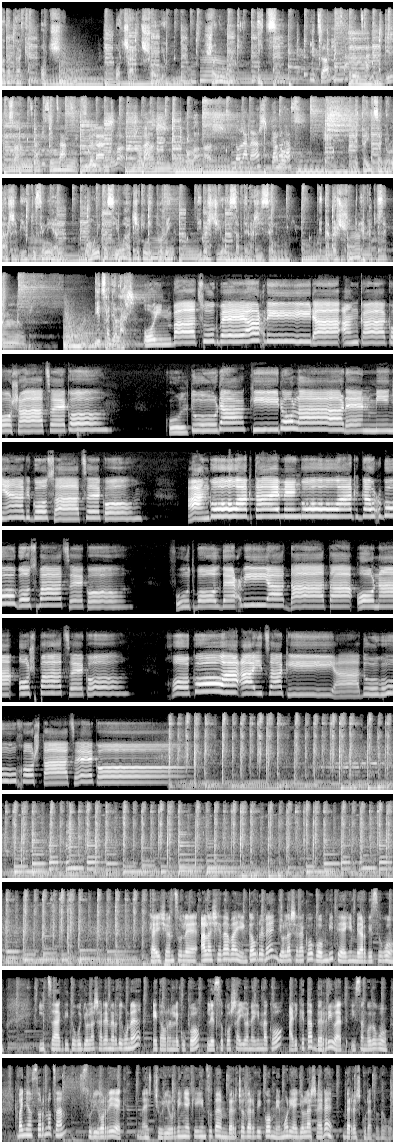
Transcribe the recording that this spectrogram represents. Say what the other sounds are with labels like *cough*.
Zaratak hots. Hotsak soinu. Soinuak hitz. Itza, Mintza, Giltza, bizitza, jolas, solas, nola as, nola nas, ganoraz. Eta hitza jolas bihurtu zenean, komunikazioa atxekin iturri, dibertsio izaten hasi zen. Eta bersu bilakatu zen. Itza jolas. Oin batzuk behar dira hankak osatzeko, kultura kirolaren minak gozatzeko, Angoak ta hemengoak gaur gogoz batzeko, Futbol derbia data ona ospatzeko, jokoa aitzakia dugu jostatzeko. Kaixo entzule, alaxe da bai, gaur ere jolaserako gonbite egin behar dizugu. Hitzak ditugu jolasaren erdigune eta horren lekuko lezoko saioan egindako ariketa berri bat izango dugu. Baina zornotzan, zurigorriek, naiz txuri urdinek egin zuten bertso derbiko memoria jolasa ere berreskuratu dugu.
